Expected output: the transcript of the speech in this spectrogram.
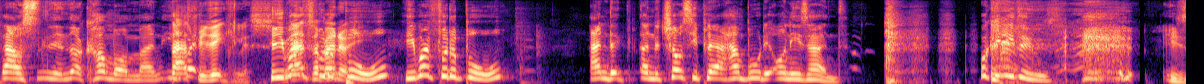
That was no. Come on, man. He That's went, ridiculous. He went That's for the ball. He went for the ball, and the, and the Chelsea player handballed it on his hand. What can you do? He's,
